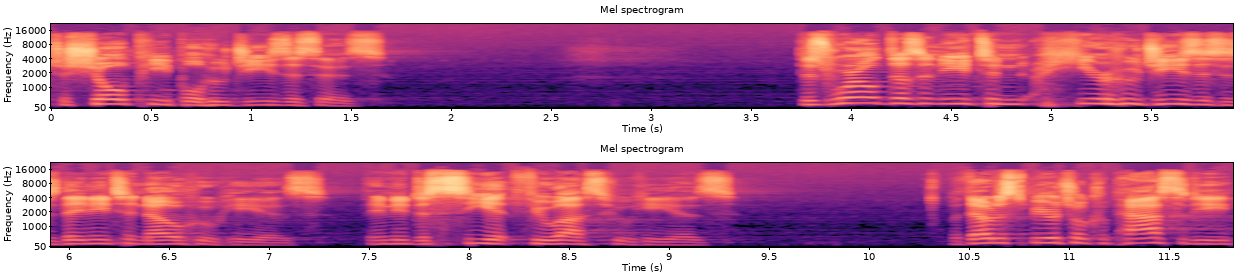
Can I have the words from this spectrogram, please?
to show people who Jesus is. This world doesn't need to hear who Jesus is, they need to know who he is. They need to see it through us who he is. Without a spiritual capacity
